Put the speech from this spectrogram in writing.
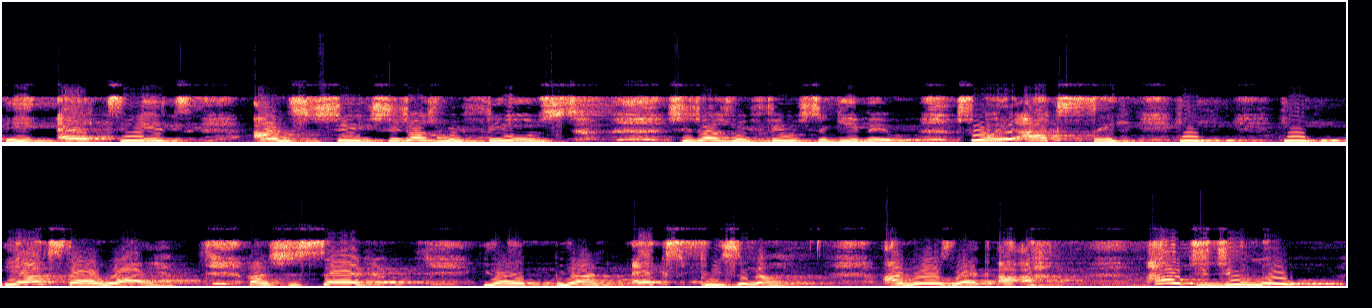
he ate it, and she, she just refused. She just refused to give him. So he asked he, he, he asked her why. And she said, You are, you are an ex-prisoner. And he was like, ah, ah, how did you know?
